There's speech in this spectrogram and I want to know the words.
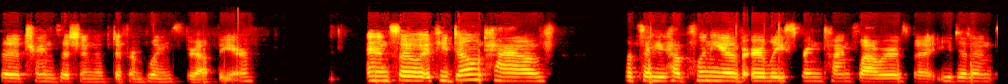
the transition of different blooms throughout the year. And so if you don't have, let's say you have plenty of early springtime flowers, but you didn't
